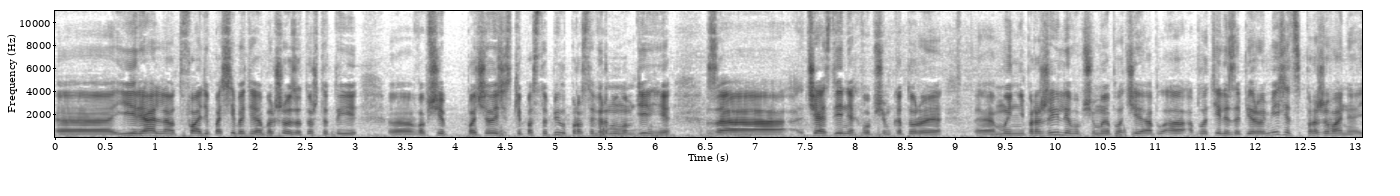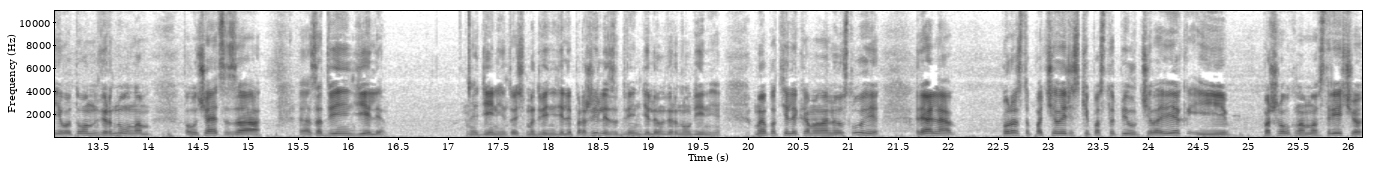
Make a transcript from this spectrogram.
Э, и реально, вот, Фади, спасибо тебе большое за то, что ты э, вообще по-человечески поступил. Просто вернул нам деньги за часть денег, в общем, которые э, мы не прожили. В общем, мы оплатили, опла- оплатили за первый месяц проживания. И вот он вернул нам, получается, за, э, за две недели деньги. То есть мы две недели прожили, за две недели он вернул деньги. Мы оплатили коммунальные услуги. Реально просто по-человечески поступил человек и пошел к нам навстречу,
